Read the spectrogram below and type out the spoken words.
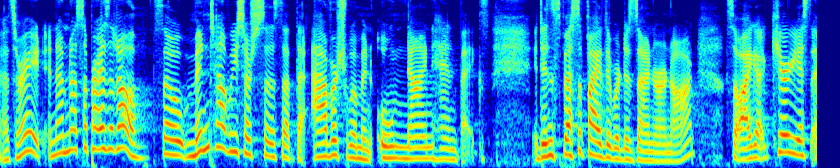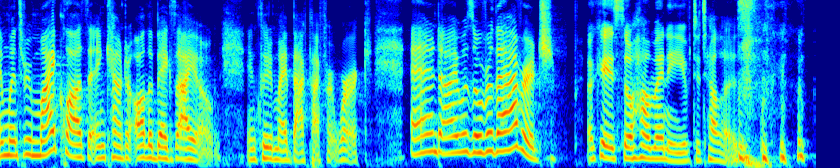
That's right. And I'm not surprised at all. So Mintel research says that the average woman owned nine handbags. It didn't specify if they were designer or not. So I got curious and went through my closet and counted all the bags I own, including my backpack for work. And I was over the average. Okay, so how many? You have to tell us.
